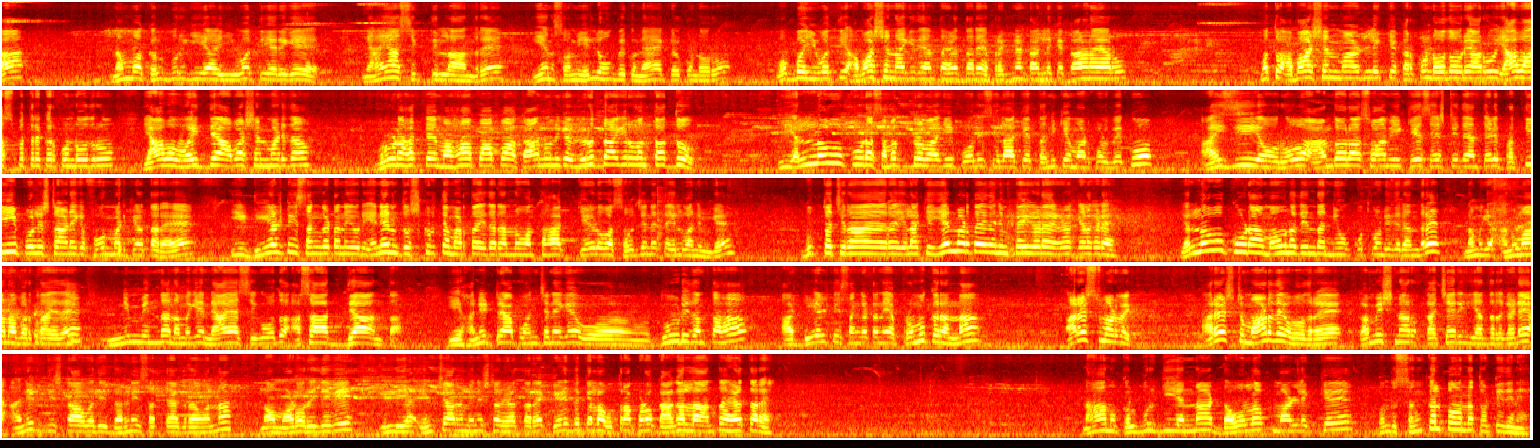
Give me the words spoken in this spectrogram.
ನಮ್ಮ ಕಲಬುರಗಿಯ ಯುವತಿಯರಿಗೆ ನ್ಯಾಯ ಸಿಗ್ತಿಲ್ಲ ಅಂದರೆ ಏನು ಸ್ವಾಮಿ, ಎಲ್ಲಿ ಹೋಗಬೇಕು ನ್ಯಾಯ ಕೇಳ್ಕೊಂಡವರು? ಒಬ್ಬ ಯುವತಿ ಅಭಾಷನ್ ಆಗಿದೆ ಅಂತ ಹೇಳ್ತಾರೆ, ಪ್ರೆಗ್ನೆಂಟ್ ಆಗಲಿಕ್ಕೆ ಕಾರಣ ಯಾರು? ಮತ್ತು ಅಭಾಷನ್ ಮಾಡಲಿಕ್ಕೆ ಕರ್ಕೊಂಡು ಹೋದವ್ರು ಯಾರು? ಯಾವ ಆಸ್ಪತ್ರೆ ಕರ್ಕೊಂಡು ಹೋದರು? ಯಾವ ವೈದ್ಯ ಅಭಾಷನ್ ಮಾಡಿದ? ಭ್ರೂಣ ಹತ್ಯೆ ಮಹಾಪಾಪ ಕಾನೂನಿಗೆ ವಿರುದ್ಧ ಆಗಿರುವಂಥದ್ದು ಈ ಎಲ್ಲವೂ ಕೂಡ ಸಮಗ್ರವಾಗಿ ಪೊಲೀಸ್ ಇಲಾಖೆ ತನಿಖೆ ಮಾಡಿಕೊಳ್ಬೇಕು. ಐ ಜಿ ಅವರು, ಆಂದೋಲ ಸ್ವಾಮಿ ಕೇಸ್ ಎಷ್ಟಿದೆ ಅಂತೇಳಿ ಪ್ರತಿ ಪೊಲೀಸ್ ಠಾಣೆಗೆ ಫೋನ್ ಮಾಡಿ ಕೇಳ್ತಾರೆ. ಈ ಡಿ ಎಲ್ ಟಿ ಸಂಘಟನೆಯವರು ಏನೇನು ದುಷ್ಕೃತ್ಯ ಮಾಡ್ತಾ ಇದ್ದಾರೆ ಅನ್ನುವಂತಹ ಕೇಳುವ ಸೌಜನ್ಯತೆ ಇಲ್ವಾ ನಿಮಗೆ? ಗುಪ್ತಚರ ಇಲಾಖೆ ಏನು ಮಾಡ್ತಾ ಇದೆ ನಿಮ್ಮ ಕೈಗಡೆ, ಕೆಳಗಡೆ? ಎಲ್ಲವೂ ಕೂಡ ಮೌನದಿಂದ ನೀವು ಕೂತ್ಕೊಂಡಿದ್ದೀರಿ ಅಂದರೆ ನಮಗೆ ಅನುಮಾನ ಬರ್ತಾ ಇದೆ. ನಿಮ್ಮಿಂದ ನಮಗೆ ನ್ಯಾಯ ಸಿಗುವುದು ಅಸಾಧ್ಯ ಅಂತ. ಈ ಹನಿ ಟ್ರ್ಯಾಪ್ ವಂಚನೆಗೆ ದೂಡಿದಂತಹ ಆ ಡಿ ಎಲ್ ಟಿ ಸಂಘಟನೆಯ ಪ್ರಮುಖರನ್ನು ಅರೆಸ್ಟ್ ಮಾಡಬೇಕು. ಅರೆಸ್ಟ್ ಮಾಡದೆ ಹೋದರೆ ಕಮಿಷನರ್ ಕಚೇರಿ ಎದುರುಗಡೆ ಅನಿರ್ದಿಷ್ಟಾವಧಿ ಧರಣಿ ಸತ್ಯಾಗ್ರಹವನ್ನು ನಾವು ಮಾಡೋರಿದ್ದೀವಿ ಇಲ್ಲಿಯ ಇನ್ಚಾರ್ಜ್ ಮಿನಿಸ್ಟರ್ ಹೇಳ್ತಾರೆ, ಕೇಳಿದ್ದಕ್ಕೆಲ್ಲ ಉತ್ತರ ಕೊಡೋಕ್ಕಾಗಲ್ಲ ಅಂತ ಹೇಳ್ತಾರೆ. ನಾನು ಕಲಬುರಗಿಯನ್ನು ಡೆವಲಪ್ ಮಾಡಲಿಕ್ಕೆ ಒಂದು ಸಂಕಲ್ಪವನ್ನು ತೊಟ್ಟಿದ್ದೀನಿ.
